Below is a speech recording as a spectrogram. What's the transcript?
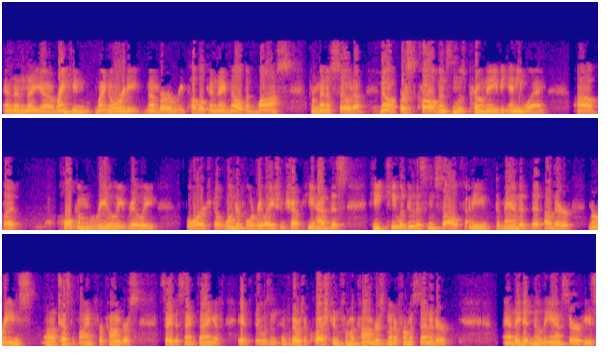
and then the uh, ranking minority member, Republican named Melvin Maas from Minnesota. Mm-hmm. Now, of course, Carl Vinson was pro-Navy anyway, uh, but Holcomb really, really forged a wonderful relationship. He had this. He he would do this himself, and he demanded that other Marines uh, testifying for Congress say the same thing. If if there was an, if there was a question from a congressman or from a senator, and they didn't know the answer, he's,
